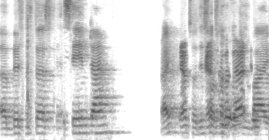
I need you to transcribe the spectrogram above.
uh, businesses at the same time? Right. so this was that by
